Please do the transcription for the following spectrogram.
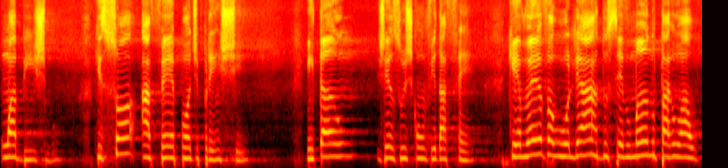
um abismo que só a fé pode preencher. Então, Jesus convida a fé, que eleva o olhar do ser humano para o alto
